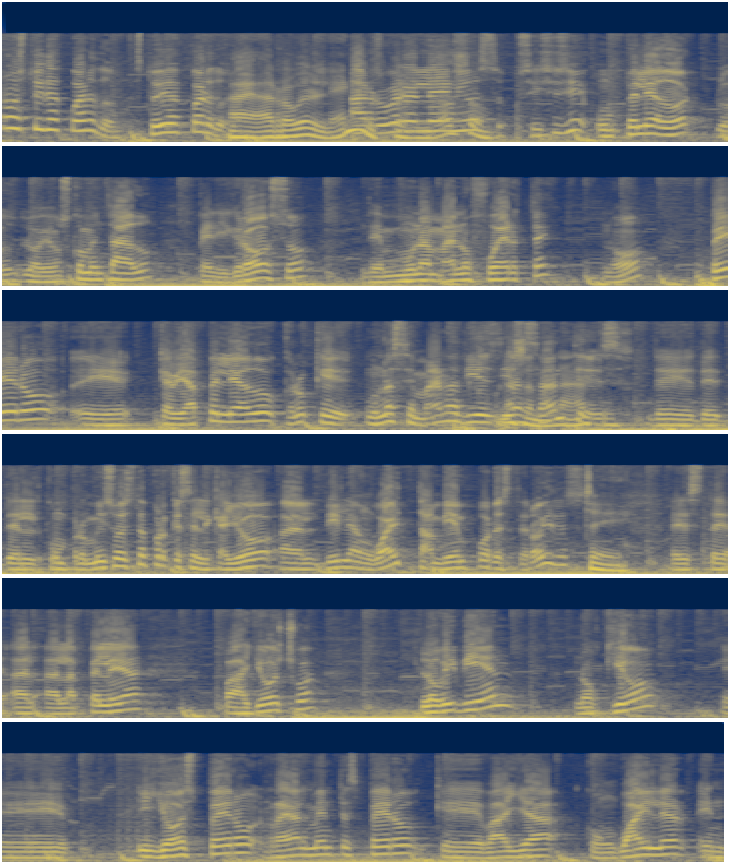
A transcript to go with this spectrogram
No, estoy de acuerdo, estoy de acuerdo. a, a Robert Lenius. A Robert. Elenius, sí, sí, sí, un peleador, lo, lo habíamos comentado, peligroso, de una mano fuerte, ¿no? Pero eh, que había peleado, creo que una semana, diez Una días semana antes, De, de- del compromiso este, porque se le cayó al Dillian White también por esteroides. Sí. Este, a, a la pelea, a Joshua. Lo vi bien, noqueó. Eh, y yo espero, realmente espero que vaya con Weiler en,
